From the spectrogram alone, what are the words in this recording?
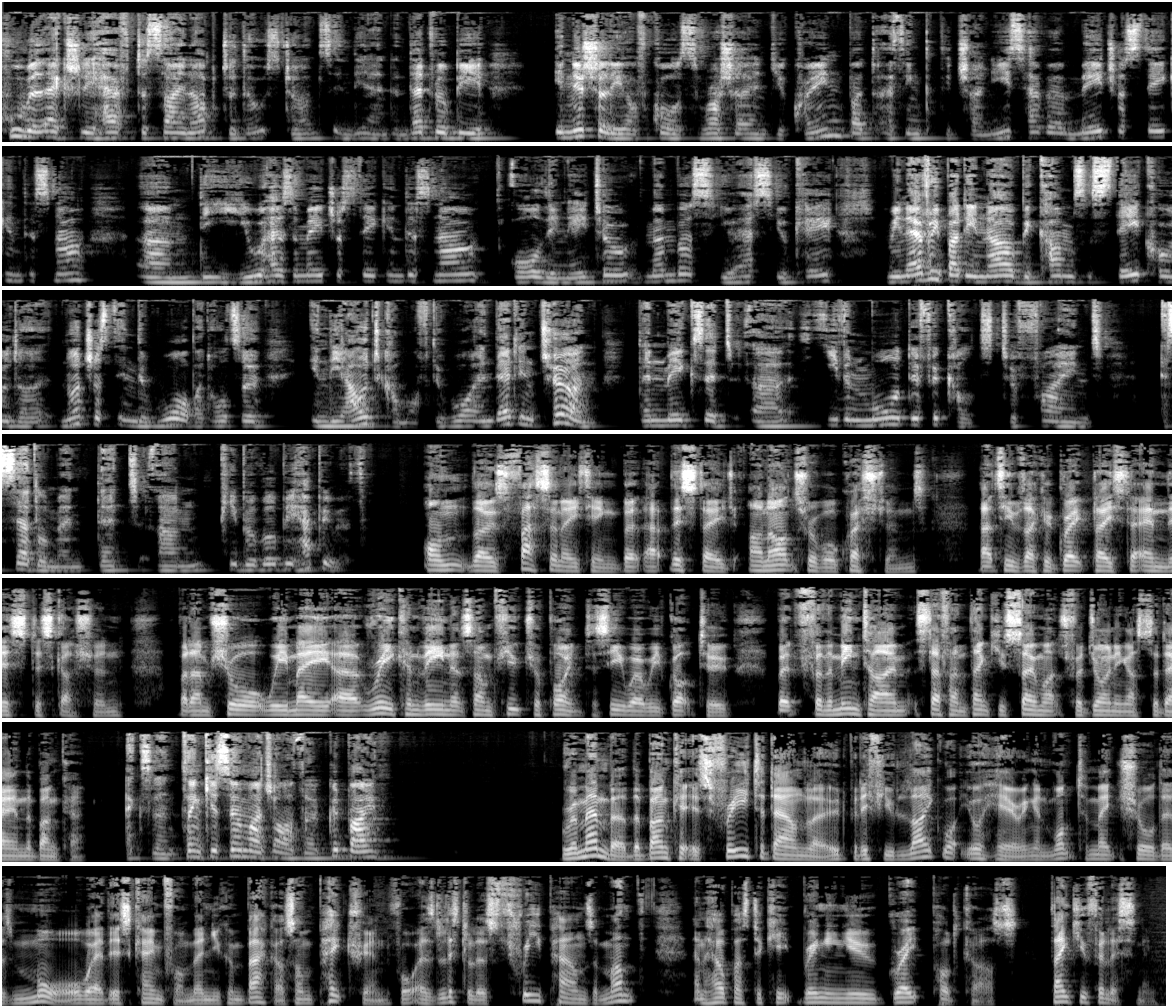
Who will actually have to sign up to those terms in the end? And that will be initially, of course, Russia and Ukraine, but I think the Chinese have a major stake in this now. Um, the EU has a major stake in this now. All the NATO members, US, UK. I mean, everybody now becomes a stakeholder, not just in the war, but also in the outcome of the war. And that in turn then makes it uh, even more difficult to find a settlement that um, people will be happy with. On those fascinating, but at this stage unanswerable questions, that seems like a great place to end this discussion but I'm sure we may uh, reconvene at some future point to see where we've got to. But for the meantime, Stefan, thank you so much for joining us today in the bunker. Excellent. Thank you so much, Arthur. Goodbye. Remember, the bunker is free to download, but if you like what you're hearing and want to make sure there's more where this came from, then you can back us on Patreon for as little as £3 a month and help us to keep bringing you great podcasts. Thank you for listening.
